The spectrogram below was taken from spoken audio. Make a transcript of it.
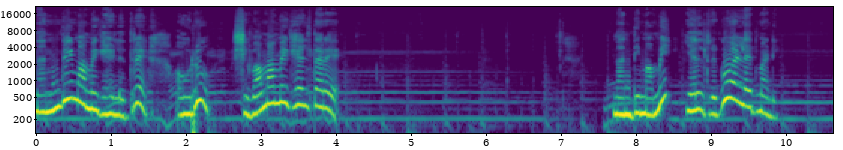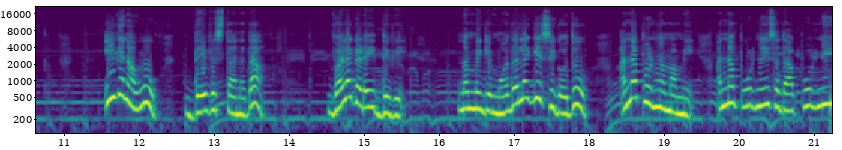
ನಂದಿ ಮಾಮಿಗೆ ಹೇಳಿದ್ರೆ ಅವರು ಶಿವಮಮ್ಮಿಗೆ ಹೇಳ್ತಾರೆ. ನಂದಿ ಮಾಮಿ, ಎಲ್ರಿಗೂ ಒಳ್ಳೇದು ಮಾಡಿ. ಈಗ ನಾವು ದೇವಸ್ಥಾನದ ಒಳಗಡೆ ಇದ್ದೀವಿ. ನಮಗೆ ಮೊದಲಿಗೆ ಸಿಗೋದು ಅನ್ನಪೂರ್ಣ ಮಮ್ಮಿ ಅನ್ನಪೂರ್ಣಿ, ಸದಾಪೂರ್ಣಿ,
